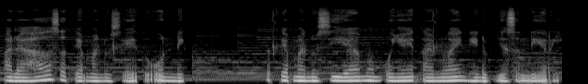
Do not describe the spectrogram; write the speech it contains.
Padahal setiap manusia itu unik. Setiap manusia mempunyai timeline hidupnya sendiri.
